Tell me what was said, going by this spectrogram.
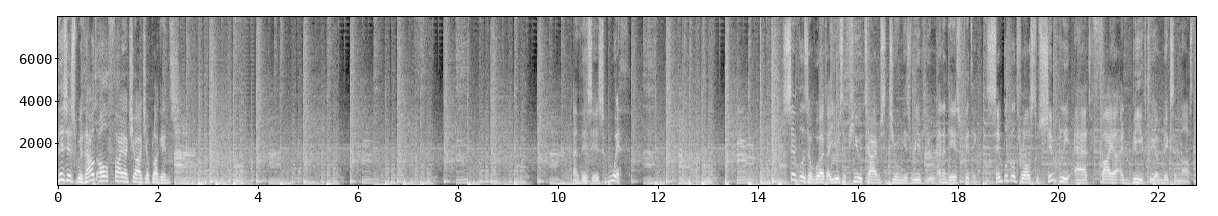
This is without all fire charger plugins. And this is with. Simple is a word I used a few times during this review and it is fitting. Simple controls to simply add fire and beef to your mix and master.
